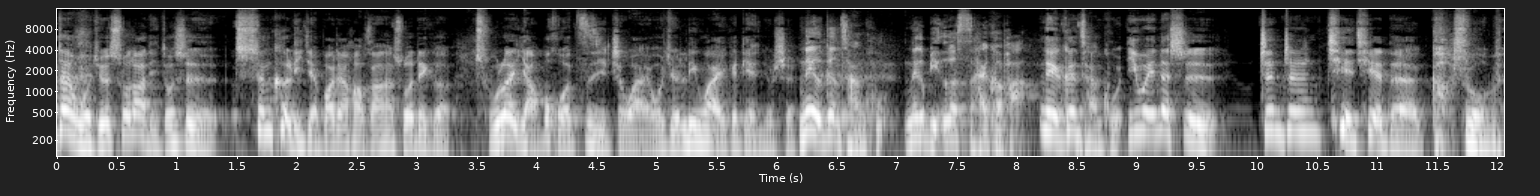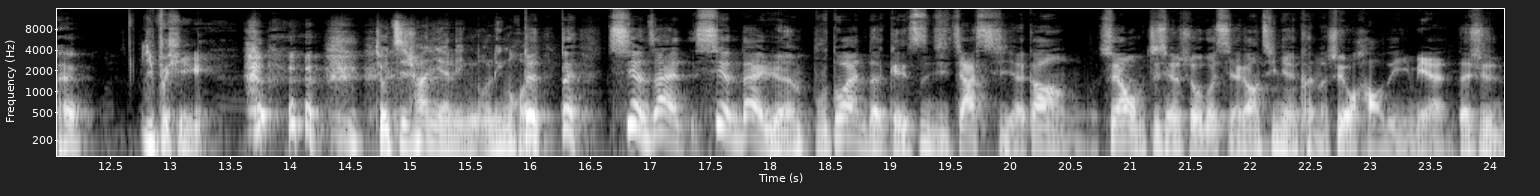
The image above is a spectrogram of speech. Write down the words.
但我觉得说到底都是深刻理解包浆浩刚刚说那个，除了养不活自己之外，我觉得另外一个点就是那个更残酷，那个比饿死还可怕。那个更残酷，因为那是真真切切的告诉我们你不行。就击穿你的灵灵魂。对对，现在现代人不断的给自己加斜杠，虽然我们之前说过斜杠青年可能是有好的一面，但是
